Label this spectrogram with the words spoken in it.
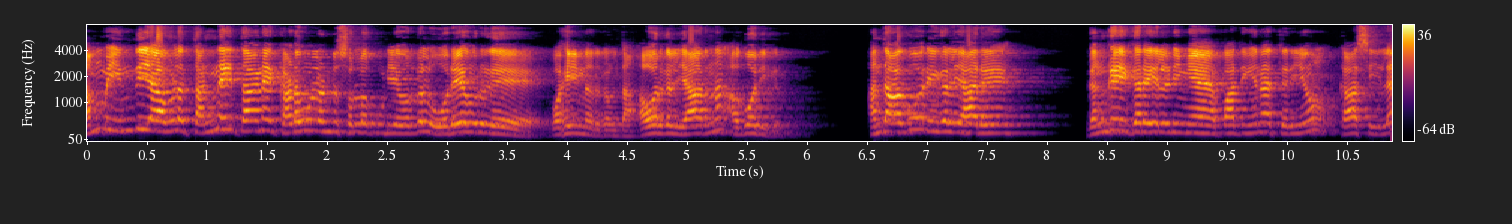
நம்ம இந்தியாவில் தன்னைத்தானே கடவுள் என்று சொல்லக்கூடியவர்கள் ஒரே ஒரு வகையினர்கள் தான். அவர்கள் யாருன்னா அகோரிகள். அந்த அகோரிகள் யாரு? கங்கை கரையில் நீங்க பாத்தீங்கன்னா தெரியும் காசியில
